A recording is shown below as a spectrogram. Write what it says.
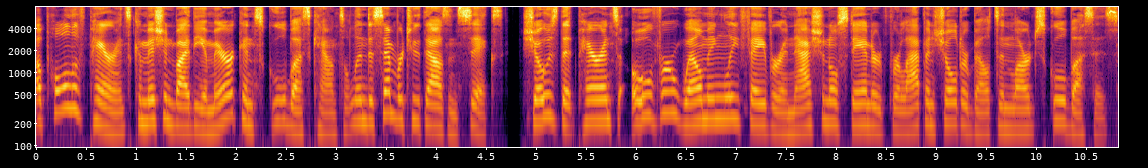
A poll of parents commissioned by the American School Bus Council in December 2006 shows that parents overwhelmingly favor a national standard for lap and shoulder belts in large school buses.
